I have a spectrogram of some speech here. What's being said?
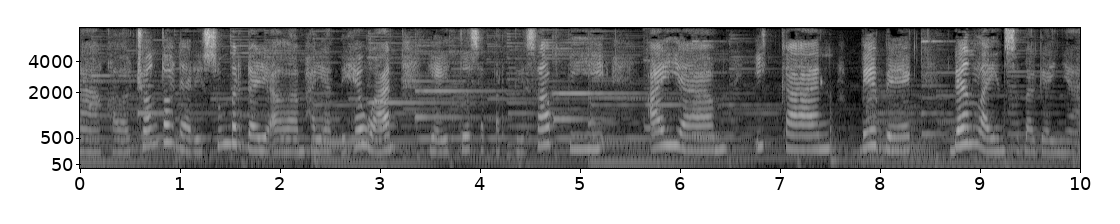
Nah, kalau contoh dari sumber daya alam hayati hewan yaitu seperti sapi, ayam, ikan, bebek, dan lain sebagainya.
